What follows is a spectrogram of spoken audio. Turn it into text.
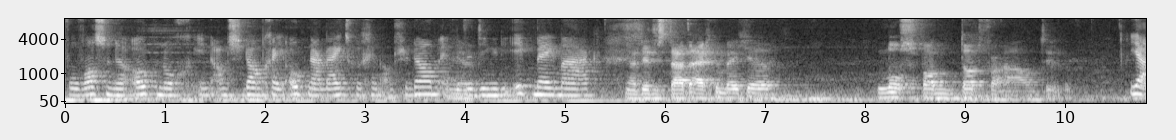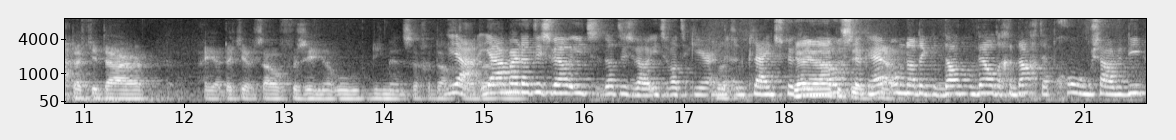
volwassene ook nog in Amsterdam, ga je ook naar mij terug in Amsterdam en met Ja. de dingen die ik meemaak. Ja, dit staat eigenlijk een beetje los van dat verhaal natuurlijk. Ja, Dat je daar, nou ja, dat je zou verzinnen hoe die mensen gedacht Ja, hebben. ja maar dat is, wel iets, dat is wel iets wat ik hier een, een klein stuk Ja, in ja, een hoofdstuk heb. ja. Omdat ik dan wel de gedachte heb, goh, hoe zouden die...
